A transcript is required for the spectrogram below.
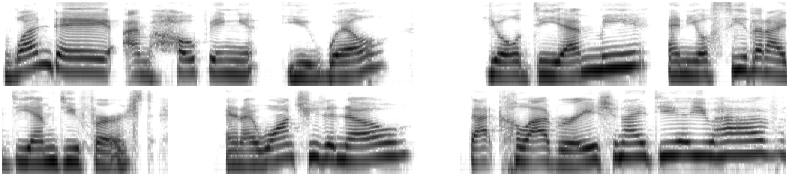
One day, I'm hoping you will. You'll DM me, and you'll see that I DM'd you first. And I want you to know that collaboration idea you have.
